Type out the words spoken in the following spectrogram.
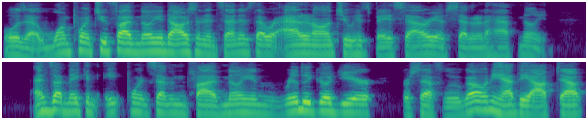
what was that 1.25 million dollars in incentives that were added on to his base salary of seven and a half million ends up making 8.75 million. Really good year for Seth Lugo, and he had the opt out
